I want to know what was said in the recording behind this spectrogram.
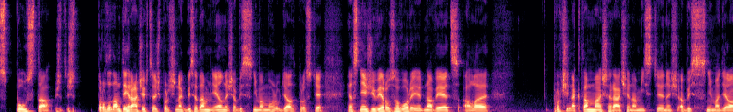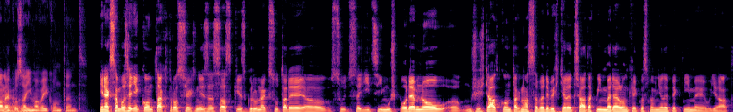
spousta, že, že proto tam ty hráče chceš, proč jinak by se tam měl, než aby s nima mohl udělat prostě jasně živě rozhovor je jedna věc, ale proč jinak tam máš hráče na místě, než aby s nima dělal no, jako zajímavý content. Jinak samozřejmě kontakt pro všechny ze Sasky z Grunexu tady uh, sedící muž pode mnou, uh, můžeš dát kontakt na sebe, kdyby chtěli třeba takový medailonky, jako jsme měli pěkný my udělat.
